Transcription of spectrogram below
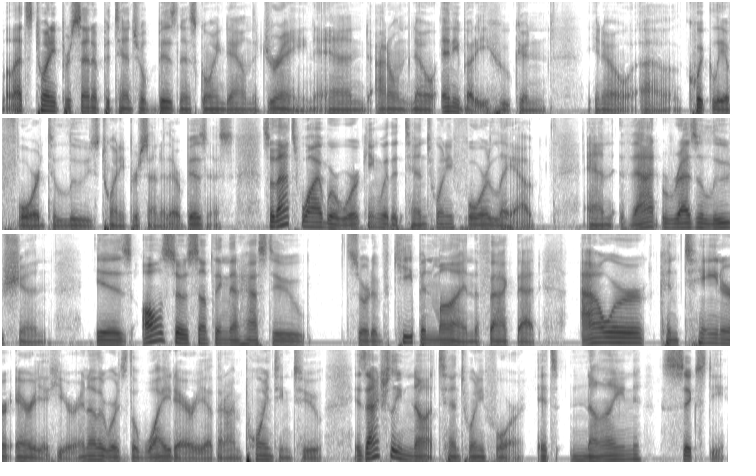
well that's 20% of potential business going down the drain. And i don't know anybody who can you know, uh, quickly afford to lose 20% of their business. So that's why we're working with a 1024 layout. And that resolution is also something that has to sort of keep in mind the fact that our container area here, in other words, the white area that I'm pointing to, is actually not 1024. It's 960.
